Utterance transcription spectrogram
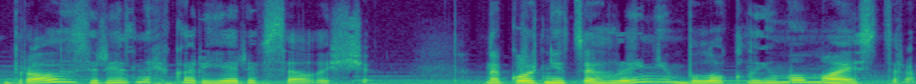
брали з різних кар'єрів селища. На кожній цеглині було клеймо майстра.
